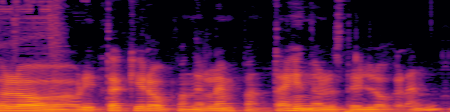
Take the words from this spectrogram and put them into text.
Solo ahorita quiero ponerla en pantalla y no lo estoy logrando.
